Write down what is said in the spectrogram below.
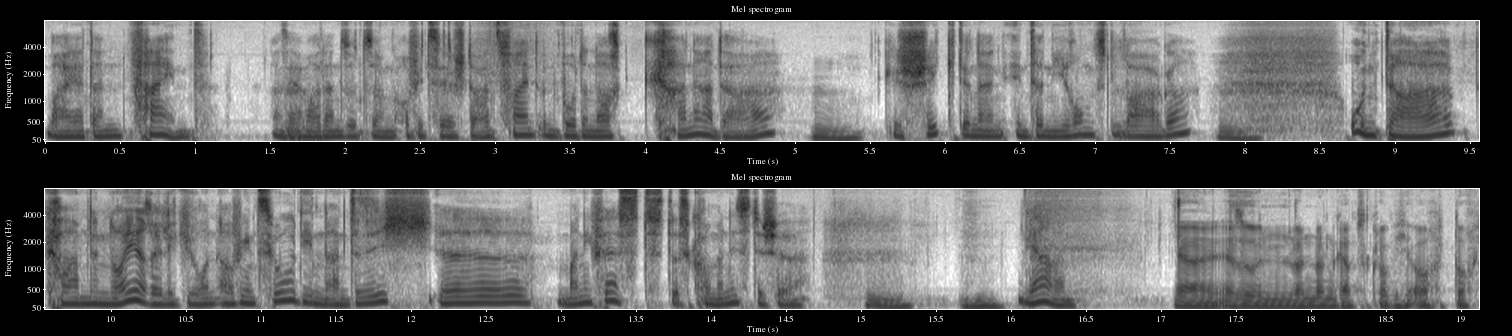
war er dann Feind. Also er war dann sozusagen offiziell Staatsfeind und wurde nach Kanada hm. geschickt in ein Internierungslager. Hm. Und da kam eine neue Religion auf ihn zu, die nannte sich äh, Manifest, das Kommunistische. Hm. Mhm. Ja. Ja, also in London gab es, glaube ich, auch doch,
